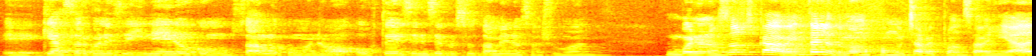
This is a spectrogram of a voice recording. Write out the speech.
eh, qué hacer con ese dinero, cómo usarlo, cómo no? ¿O ustedes en ese proceso también los ayudan? Bueno, nosotros cada venta lo tomamos con mucha responsabilidad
